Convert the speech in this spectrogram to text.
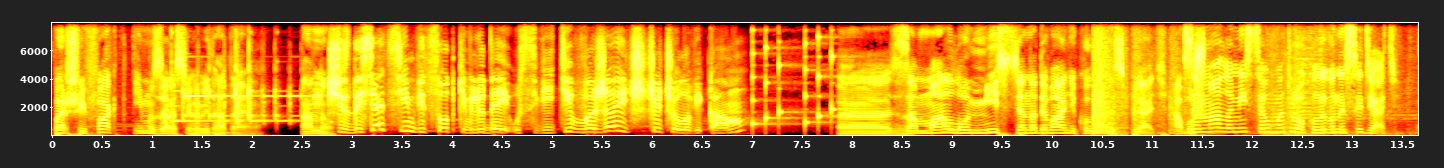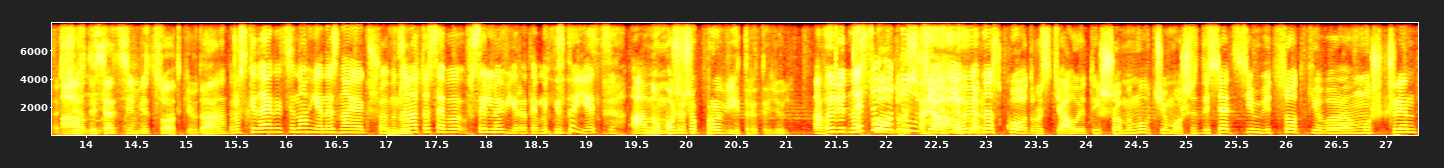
Перший факт, і ми зараз його відгадаємо. Ану. 67% людей у світі вважають, що чоловікам Е, замало місця на дивані, коли вони сплять. Або ж Замало місця в метро, коли вони сидять. А, 67%, да? Розкидайте ці ноги, я не знаю, як що. Ви Ну, занадто себе сильно вірите, мені здається. а, Ну, може, щоб провітрити, Юль. а ви від Для нас цього ковдру стягуєте. А ви Ігор. від нас ковдру стягуєте. І що? Ми мовчимо. 67% е, мужчин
